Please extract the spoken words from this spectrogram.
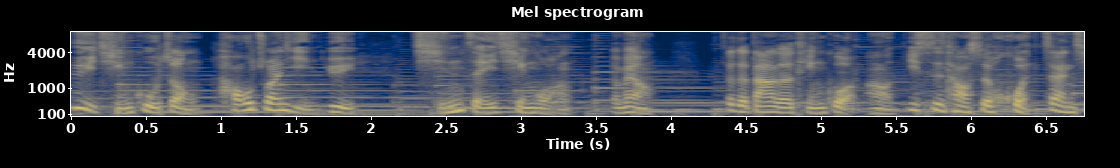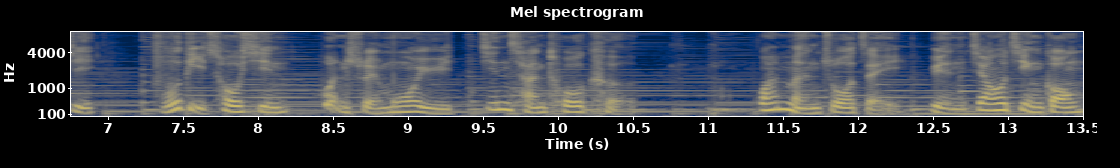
欲擒故纵，抛砖引玉，擒贼擒王，有没有？这个大家都听过啊。第四套是混战计，釜底抽薪，浑水摸鱼，金蝉脱壳，关门捉贼，远交近攻，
